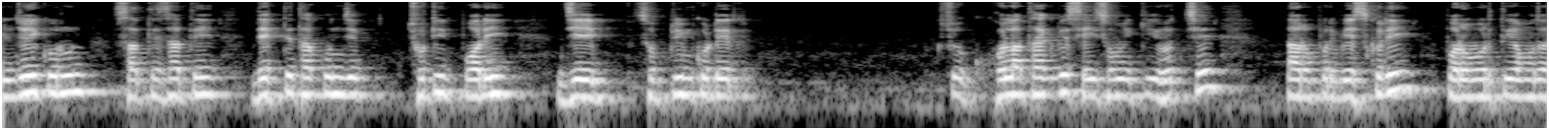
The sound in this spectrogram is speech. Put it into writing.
এনজয় করুন। সাথে সাথে দেখতে থাকুন যে ছুটির পরেই যে সুপ্রিম কোর্টের খোলা থাকবে সেই সময় কি হচ্ছে। তার উপরে বেশ করেই পরবর্তী আমরা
